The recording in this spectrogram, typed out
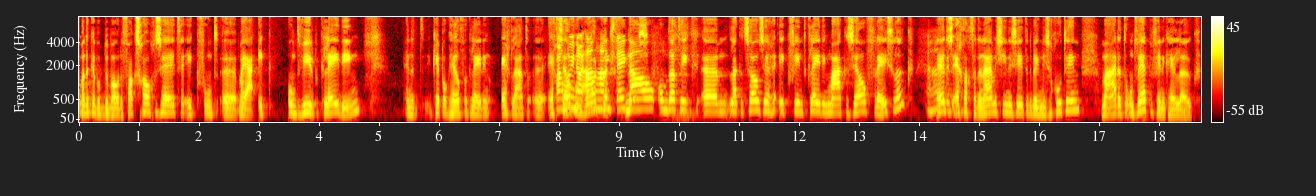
Want ik heb op de modevakschool gezeten. Ik vond, eh, maar ja, ik ontwierp kleding. En het, ik heb ook heel veel kleding echt laten, eh, echt Waarom zelf doe je nou aanhalingstekens? Nou, omdat ik, ehm, laat ik het zo zeggen, ik vind kleding maken zelf vreselijk. Ah. Dus echt achter de naaimachine zitten, daar ben ik niet zo goed in. Maar het ontwerpen vind ik heel leuk.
